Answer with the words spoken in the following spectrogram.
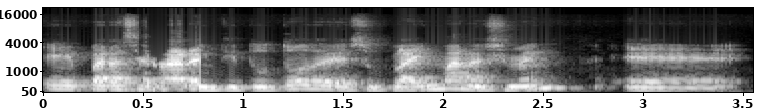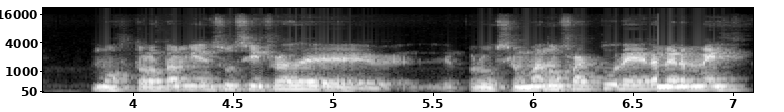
eh, para cerrar, el Instituto de Supply Management eh, mostró también sus cifras de, producción manufacturera. El primer mes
